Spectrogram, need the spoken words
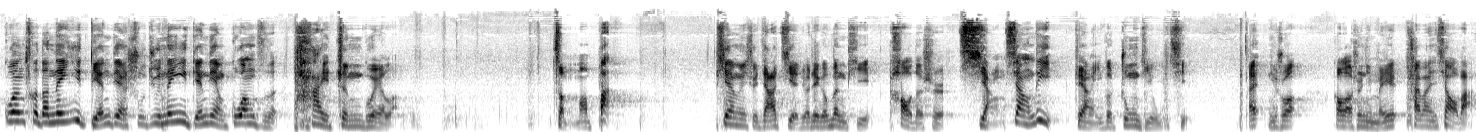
观测的那一点点数据，那一点点光子太珍贵了。怎么办？天文学家解决这个问题靠的是想象力这样一个终极武器。哎，你说高老师你没开玩笑吧？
